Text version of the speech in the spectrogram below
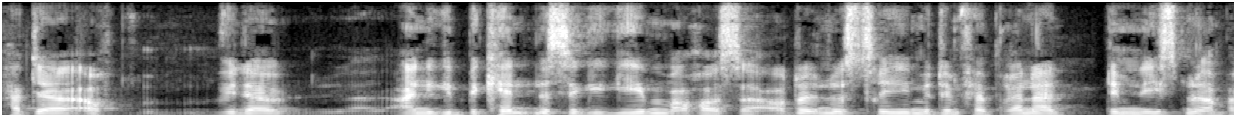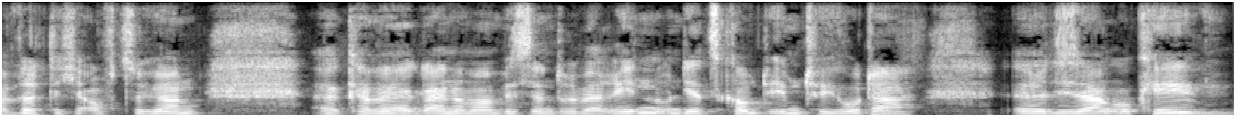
hat ja auch wieder einige Bekenntnisse gegeben, auch aus der Autoindustrie, mit dem Verbrenner demnächst nur aber wirklich aufzuhören. Äh, können wir ja gleich noch mal ein bisschen drüber reden. Und jetzt kommt eben Toyota, äh, die sagen, okay,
